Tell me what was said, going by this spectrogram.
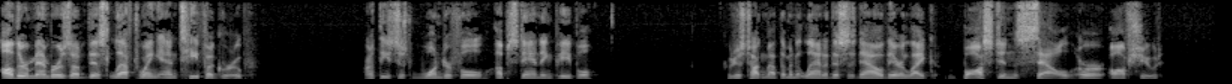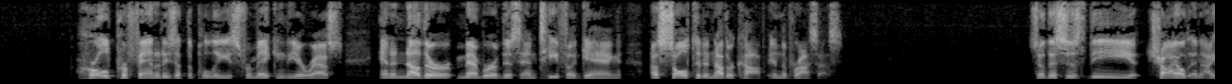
Other members of this left wing Antifa group, aren't these just wonderful, upstanding people? We are just talking about them in Atlanta. This is now their like Boston cell or offshoot. Hurled profanities at the police for making the arrest, and another member of this Antifa gang assaulted another cop in the process. So this is the child, and I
